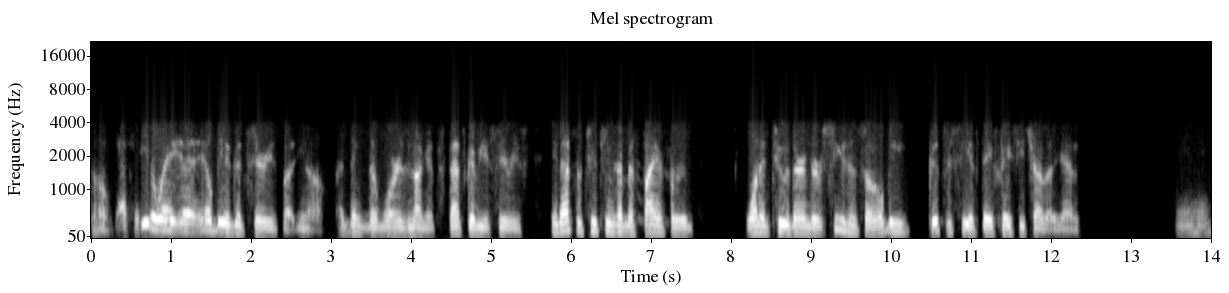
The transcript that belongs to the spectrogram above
So that's either sure. way, it'll be a good series. But you know, I think the Warriors Nuggets that's gonna be a series that's the two teams I've been fighting for one and two during their season, so it'll be good to see if they face each other again. Mhm.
